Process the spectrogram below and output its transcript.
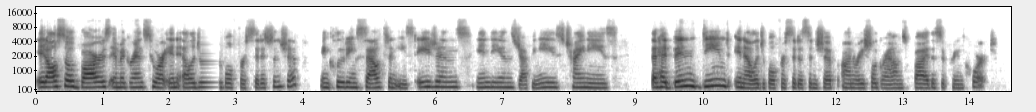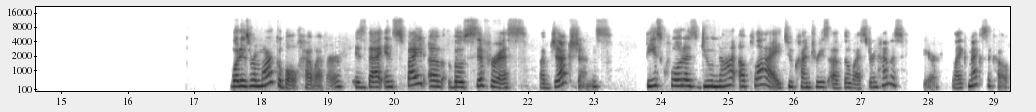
It also bars immigrants who are ineligible for citizenship, including South and East Asians, Indians, Japanese, Chinese, that had been deemed ineligible for citizenship on racial grounds by the Supreme Court. What is remarkable, however, is that in spite of vociferous objections, these quotas do not apply to countries of the Western Hemisphere, like Mexico.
